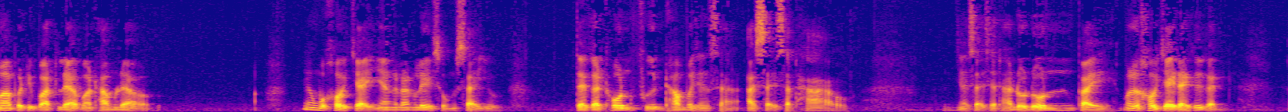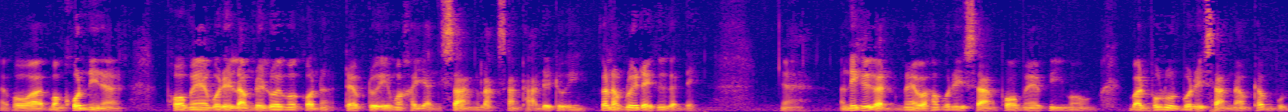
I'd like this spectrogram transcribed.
มาปฏิบัติแล้วมาทำแล้ว ยังบ่เข้าใจยังรังเลสงสัยอยู่ แต่กระทนฝืนทำไปจังสาอาศัยศรัทธาเอาอาศัยศรัทธาโดนไปมันก็เข้าใจได้ขึ้นกันเพราะว่าบางคนนี่นะพ่อแม่บริลำได้รวยมาก่อนนะแต่ตัวเองว่าขยันสร้างรักสร้างฐานด้วยตัวเอง ก็ลำรวยได้ขึ้นกันเด้นอันนี้คือกันแม่ว่าเขาบริสร้างพ่อแม่พี่มอง บรรพบุรุษบริสร้างนำทำบุญ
